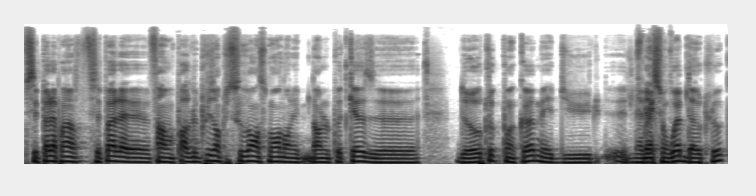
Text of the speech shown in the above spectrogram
c'est pas la première, c'est pas enfin on parle de plus en plus souvent en ce moment dans, les, dans le podcast de, de Outlook.com et du, de la version web d'Outlook.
